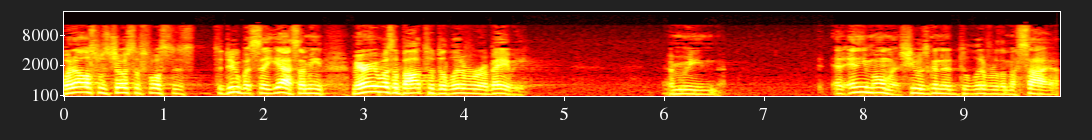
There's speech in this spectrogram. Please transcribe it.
What else was Joseph supposed to, to do but say yes? I mean, Mary was about to deliver a baby. I mean, at any moment, she was going to deliver the Messiah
